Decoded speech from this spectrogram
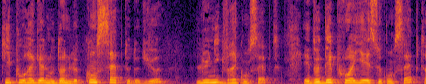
qui pour Hegel nous donne le concept de Dieu, l'unique vrai concept, et de déployer ce concept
